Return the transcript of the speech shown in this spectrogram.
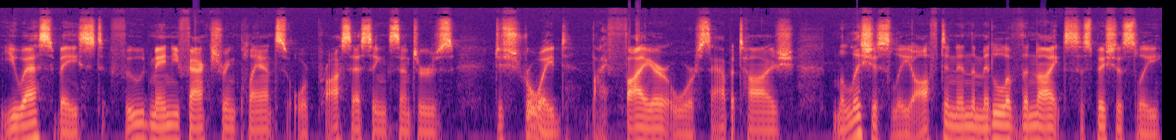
US based food manufacturing plants or processing centers destroyed by fire or sabotage, maliciously, often in the middle of the night, suspiciously,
